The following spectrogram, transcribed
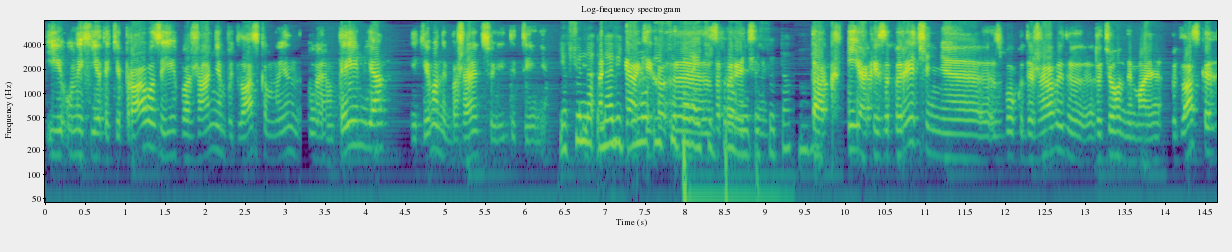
І у них є таке право за їх бажанням. Будь ласка, ми те ім'я, яке вони бажають своїй дитині. Якщо на, навіть воно і е, суперечить заперечень. правопису, так? Так, ніяких заперечень е, з боку держави до цього немає. Будь ласка,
